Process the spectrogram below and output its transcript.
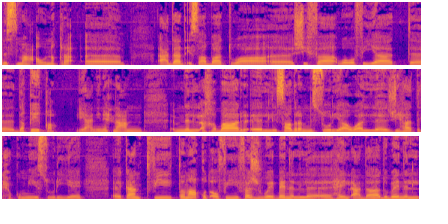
نسمع أو نقرأ آه، أعداد إصابات وشفاء ووفيات آه، دقيقة. يعني نحن عم من الأخبار اللي صادرة من سوريا والجهات الحكومية السورية آه، كانت في تناقض أو في فجوة بين آه، هي الأعداد وبين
